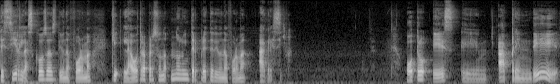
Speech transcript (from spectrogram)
Decir las cosas de una forma que la otra persona no lo interprete de una forma agresiva. Otro es em, aprender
